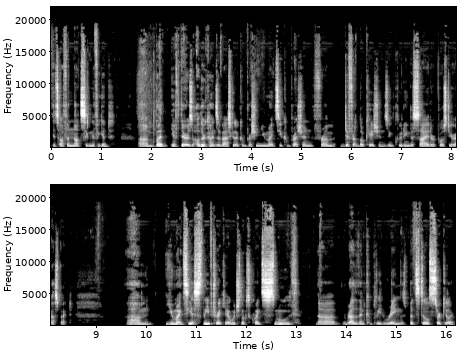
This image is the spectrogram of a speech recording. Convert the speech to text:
it's often not significant. Um, but if there's other kinds of vascular compression, you might see compression from different locations, including the side or posterior aspect. Um, you might see a sleeve trachea, which looks quite smooth uh, rather than complete rings, but still circular.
